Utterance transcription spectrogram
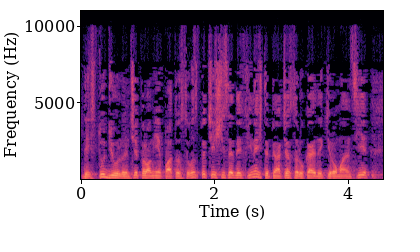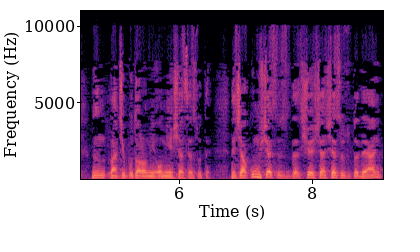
Deci studiul începe la 1411 și se definește prin această lucrare de chiromanție în, la începutul anului 1600. Deci acum 600, 600 de ani,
